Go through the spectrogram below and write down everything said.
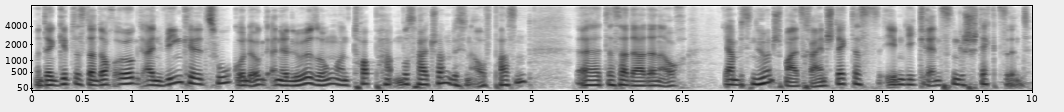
Und dann gibt es dann doch irgendeinen Winkelzug und irgendeine Lösung und Top muss halt schon ein bisschen aufpassen, äh, dass er da dann auch ja ein bisschen Hirnschmalz reinsteckt, dass eben die Grenzen gesteckt sind.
